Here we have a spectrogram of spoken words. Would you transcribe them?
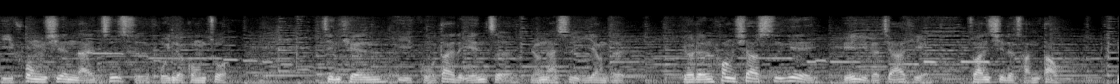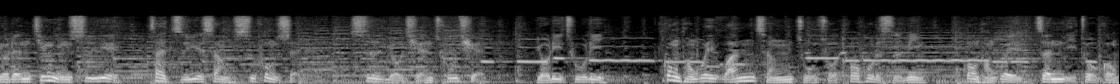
以奉献来支持福音的工作。今天与古代的原则仍然是一样的，有人放下事业，别离了家庭，专心的传道；有人经营事业，在职业上侍奉神。是有钱出钱，有力出力，共同为完成主所托付的使命，共同为真理做工。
